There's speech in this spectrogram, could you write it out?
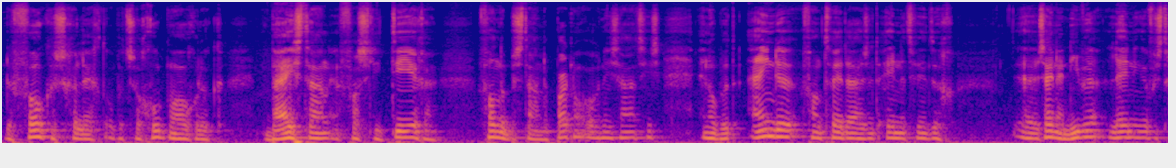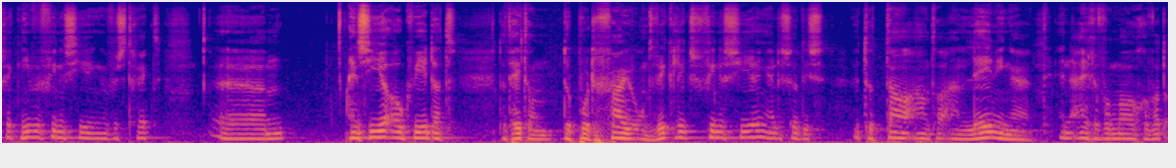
de focus gelegd op het zo goed mogelijk bijstaan en faciliteren van de bestaande partnerorganisaties. En op het einde van 2021 uh, zijn er nieuwe leningen verstrekt, nieuwe financieringen verstrekt. Um, en zie je ook weer dat, dat heet dan de portefeuille ontwikkelingsfinanciering. Hè, dus dat is het totaal aantal aan leningen en eigen vermogen wat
